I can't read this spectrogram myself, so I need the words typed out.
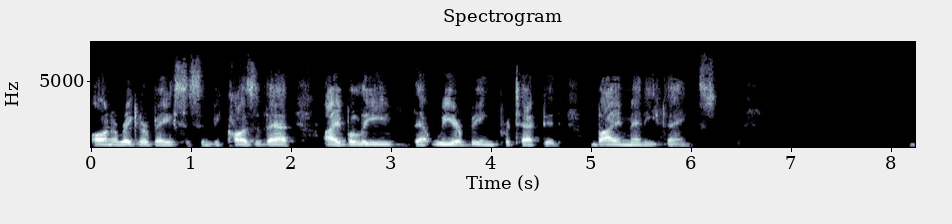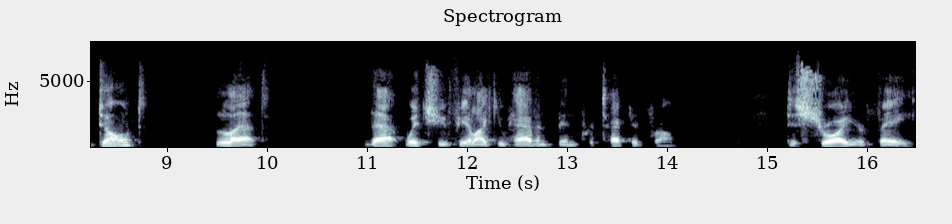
on a regular basis. And because of that, I believe that we are being protected by many things. Don't let that which you feel like you haven't been protected from destroy your faith.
